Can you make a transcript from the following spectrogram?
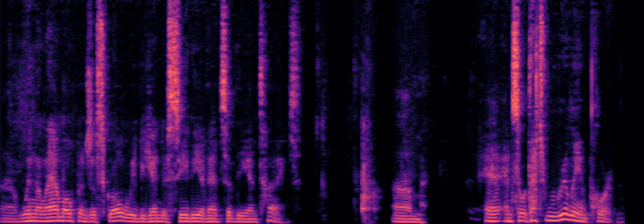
Uh, when the lamb opens the scroll, we begin to see the events of the end times. Um, and, and so that's really important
